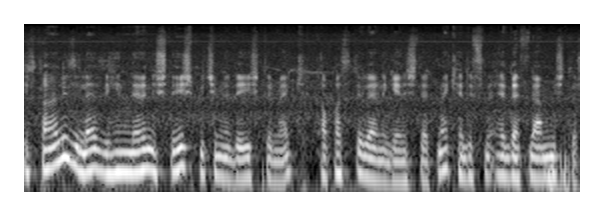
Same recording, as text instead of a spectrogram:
Psikanaliz ile zihinlerin işleyiş biçimini değiştirmek, kapasitelerini genişletmek hedeflenmiştir.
